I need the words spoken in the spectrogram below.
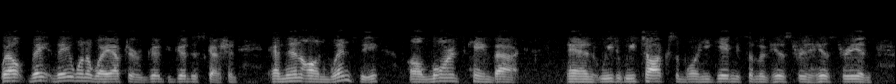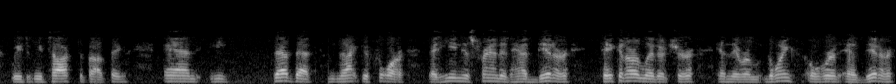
Well, they they went away after a good good discussion, and then on Wednesday, uh, Lawrence came back, and we we talked some more. He gave me some of his history, history, and we we talked about things. And he said that the night before that he and his friend had had dinner, taken our literature, and they were going over it at dinner.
